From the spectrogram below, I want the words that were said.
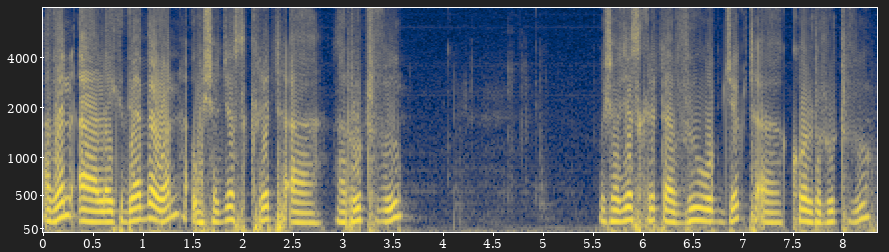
And then uh, like the other one we shall just create a, a root view. We shall just create a view object uh, called root view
